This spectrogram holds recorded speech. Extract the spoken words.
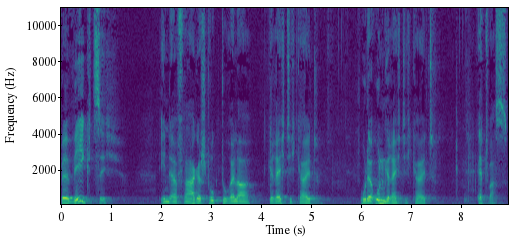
bewegt sich in der Frage struktureller Gerechtigkeit oder Ungerechtigkeit etwas.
